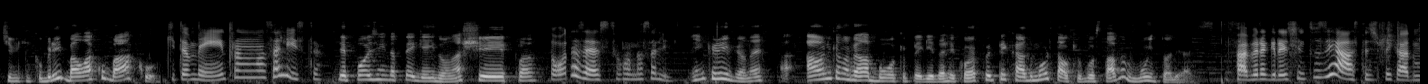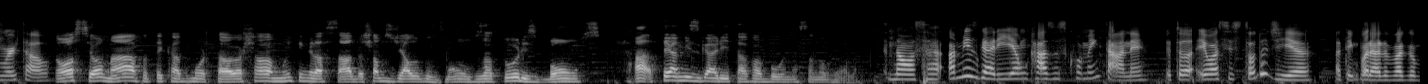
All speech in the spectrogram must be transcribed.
tive que cobrir? Balacobaco. Que também entrou na nossa lista. Depois ainda peguei Dona Xepa. Todas essas estão na nossa lista. É incrível, né? A única novela boa que eu peguei da Record foi Pecado Mortal, que eu gostava muito, aliás. Fábio era grande entusiasta de Pecado Mortal. Nossa, eu amava Pecado Mortal, eu achava muito engraçado, eu achava os diálogos bons, os atores bons. Até a Miss Gari tava boa nessa novela. Nossa, a Miss Gari é um caso a se comentar, né? Eu, tô- eu assisto todo dia a temporada vaga-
